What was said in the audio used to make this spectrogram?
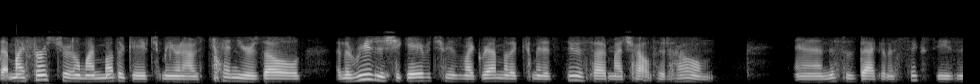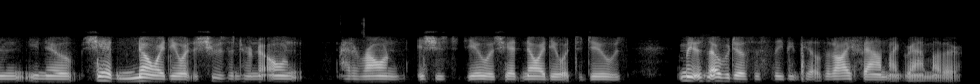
that my first journal my mother gave to me when I was ten years old, and the reason she gave it to me is my grandmother committed suicide in my childhood home, and this was back in the '60s, and you know she had no idea what she was in her own had her own issues to deal with. She had no idea what to do. It was, I mean, it was an overdose of sleeping pills that I found my grandmother.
